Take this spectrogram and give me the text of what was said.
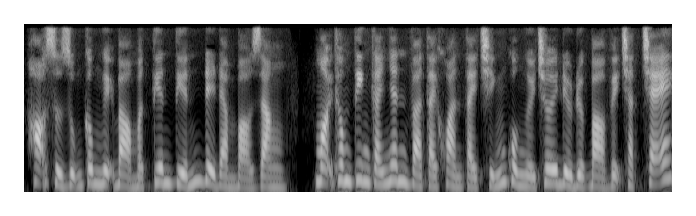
Họ sử dụng công nghệ bảo mật tiên tiến để đảm bảo rằng mọi thông tin cá nhân và tài khoản tài chính của người chơi đều được bảo vệ chặt chẽ.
